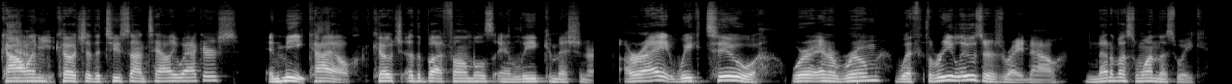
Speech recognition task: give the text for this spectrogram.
Colin, Howdy. coach of the Tucson Tallywhackers, and me, Kyle, coach of the Butt Fumbles and league commissioner. All right, week two. We're in a room with three losers right now. None of us won this week.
